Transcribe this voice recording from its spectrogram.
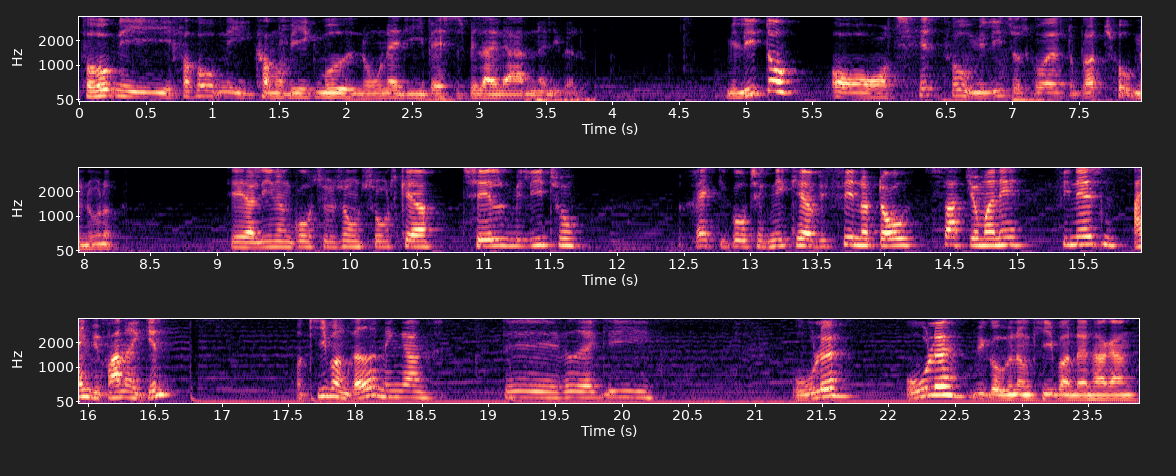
forhåbentlig, forhåbentlig kommer vi ikke mod nogle af de bedste spillere i verden alligevel. Milito, og tæt på, Milito scorer efter blot to minutter. Det her ligner en god situation, Solskær til Milito. Rigtig god teknik her. Vi finder dog Sadio Mane, finessen. Ej, vi brænder igen. Og keeperen redder den ikke engang. Det ved jeg ikke lige. Ole. Ole. Vi går udenom keeperen den her gang.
